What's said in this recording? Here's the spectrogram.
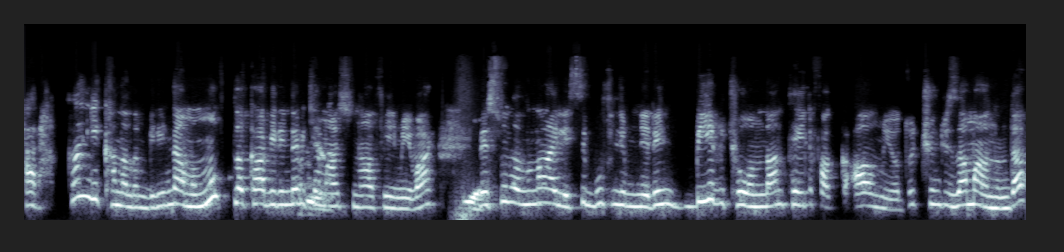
herhangi kanalın birinde ama mutlaka birinde bir Kemal Sunal filmi var. Ve Sunal'ın ailesi bu filmlerin birçoğundan telif hakkı almıyordu. Çünkü zamanında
